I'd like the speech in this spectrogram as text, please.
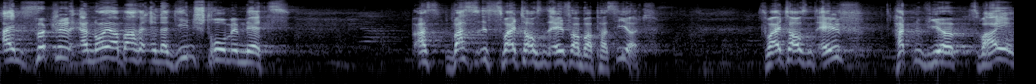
ein Viertel erneuerbare Energienstrom im Netz. Was ist 2011 aber passiert? 2011 hatten wir zwei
